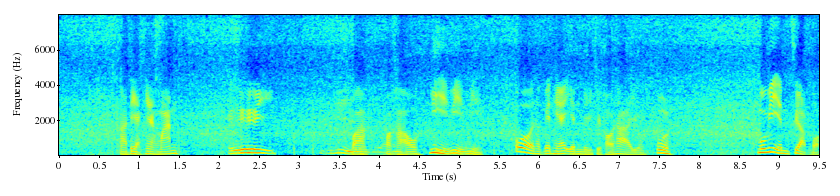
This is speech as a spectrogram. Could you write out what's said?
ำอาแดกแหงมันเอ้ยปลาปลาเขาวนี่นี่นี่โอ้ถ้าเป็นแฮเอ็นดีสิเขาทายอยู่โอ้ยมูมีเอ็นเสือกบ่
